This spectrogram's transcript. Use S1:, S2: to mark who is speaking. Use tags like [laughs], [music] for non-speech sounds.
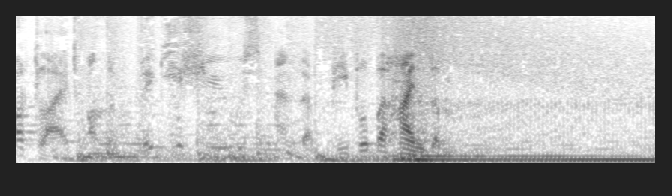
S1: spotlight on the big issues and the people behind them.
